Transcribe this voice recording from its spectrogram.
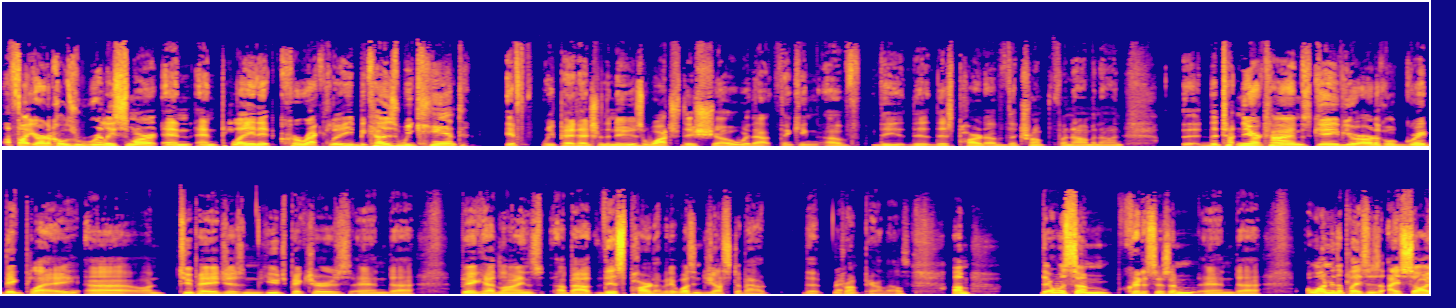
I thought your article was really smart and and played it correctly because we can't if we pay attention to the news, watch this show without thinking of the, the this part of the Trump phenomenon the T- New York Times gave your article great big play uh, on two pages and huge pictures and uh, big headlines about this part of it. It wasn't just about the right. Trump parallels. Um, there was some criticism, and uh, one of the places I saw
